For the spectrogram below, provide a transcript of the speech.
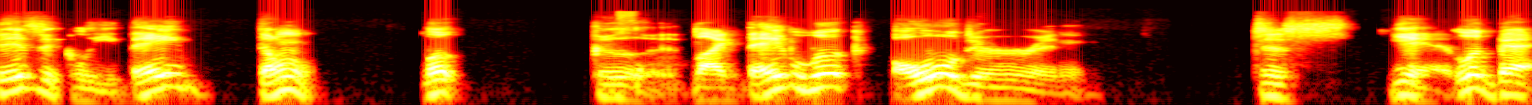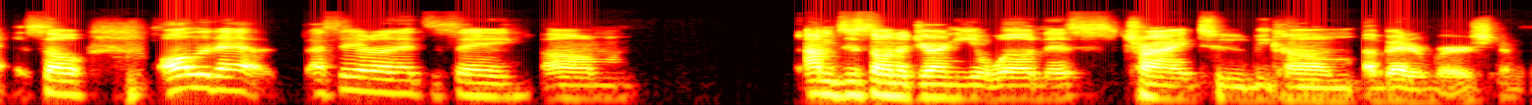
physically, they don't look good. Like they look older and just yeah, look bad. So all of that, I say all that to say, um, I'm just on a journey of wellness, trying to become a better version of me.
